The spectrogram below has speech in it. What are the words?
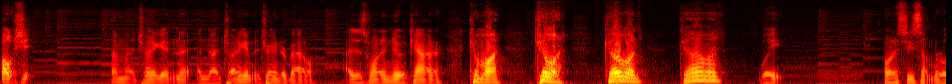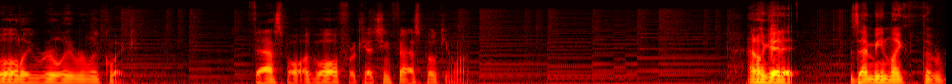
Oh, shit. I'm not trying to get in a, I'm not trying to get in a trainer battle. I just want a new encounter. Come on. Come on. Come on. Come on. Wait. I want to see something really, really, really quick. Fastball. A ball for catching fast Pokemon. I don't get it. Does that mean like the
